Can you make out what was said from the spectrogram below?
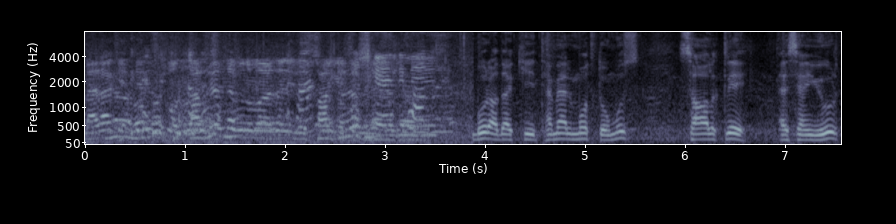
Merak ettiğiniz konular varsa bu numaradan iletişime geçebilirsiniz. Geldiniz. Buradaki temel mottomuz sağlıklı Esenyurt,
